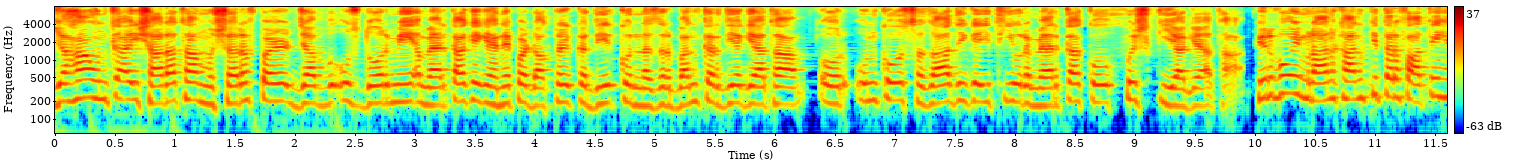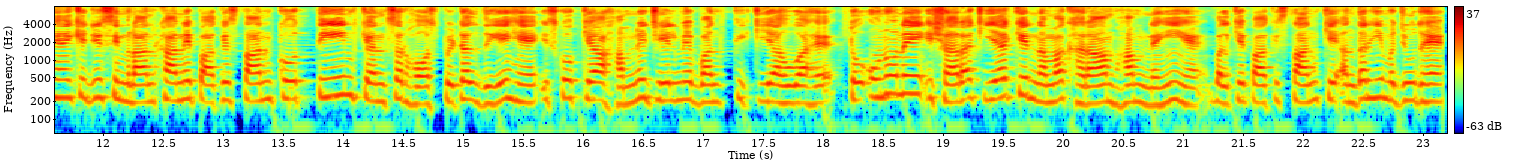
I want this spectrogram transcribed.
یہاں ان کا اشارہ تھا مشرف پر، جب اس دور میں امریکہ کے کہنے پر ڈاکٹر قدیر کو نظر بند کر دیا گیا تھا اور ان کو سزا دی گئی تھی اور امریکہ کو خوش کیا گیا تھا۔ پھر وہ عمران خان کی طرف آتے ہیں کہ جس عمران خان نے پاکستان کو تین کینسر ہاسپٹل دیے ہیں، اس کو کیا ہم نے جیل میں بند کیا ہوا ہے؟ تو انہوں نے اشارہ کیا کہ نمک حرام ہم نہیں ہیں، بلکہ پاکستان کے اندر ہی موجود ہیں،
